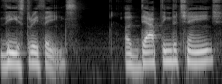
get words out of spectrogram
these three things adapting to change,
